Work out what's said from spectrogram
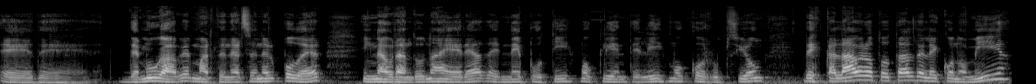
eh, de, de Mugabe al mantenerse en el poder, inaugurando una era de nepotismo, clientelismo, corrupción, descalabro total de la economía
